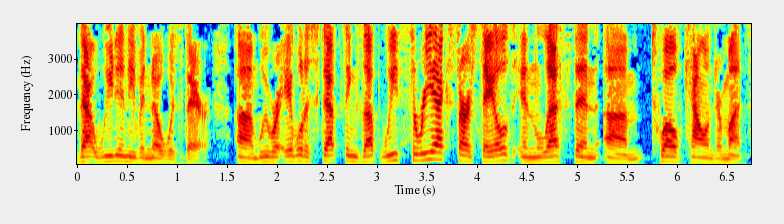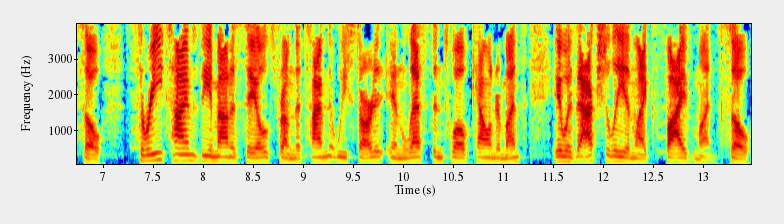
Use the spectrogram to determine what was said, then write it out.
that we didn't even know was there. Um, we were able to step things up. We 3x our sales in less than um, 12 calendar months. So three times the amount of sales from the time that we started in less than 12 calendar months. It was actually in like five months. So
